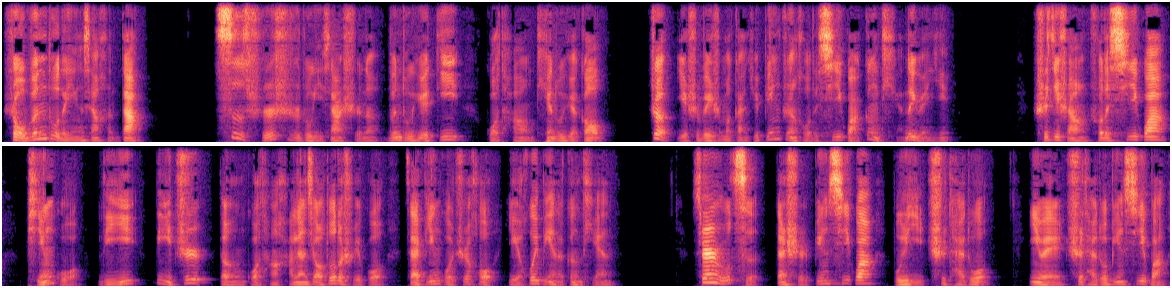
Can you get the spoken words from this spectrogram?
受温度的影响很大。四十摄氏度以下时呢，温度越低，果糖甜度越高。这也是为什么感觉冰镇后的西瓜更甜的原因。实际上，除了西瓜、苹果、梨、荔枝等果糖含量较多的水果，在冰过之后也会变得更甜。虽然如此，但是冰西瓜不宜吃太多，因为吃太多冰西瓜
